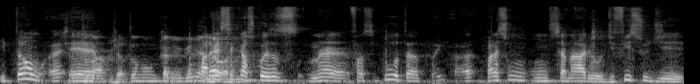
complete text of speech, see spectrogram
Então, é, já, é, já tô num caminho bem Parece melhor, que né? as coisas, né, fala assim, puta, parece um, um, cenário difícil de,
